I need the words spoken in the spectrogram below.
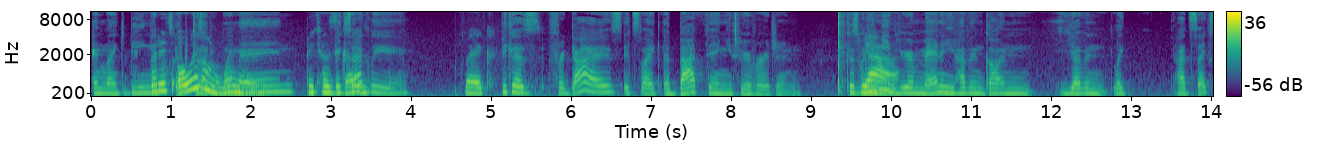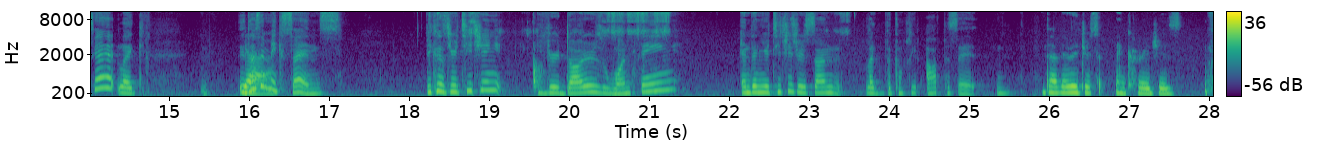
and like being But a, it's always good on women. woman. because guys Exactly. like Because for guys, it's like a bad thing if you're a virgin. Because what do you mean you're a man and you haven't gotten, you haven't like had sex yet? Like, it Yeah. doesn't make sense. Because you're teaching your daughters one thing, and then you're teaching your son like the complete opposite. That really just encourages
